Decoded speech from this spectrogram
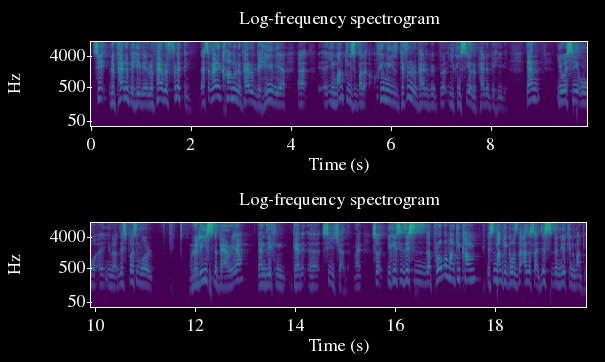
see, repetitive behavior, repetitive flipping. That's a very common repetitive behavior uh, in monkeys, but human is different repetitive, but you can see a repetitive behavior. Then you will see, oh, uh, you know, this person will release the barrier, then they can get it, uh, see each other, right? So you can see this is the probe monkey come, this monkey goes the other side, this is the mutant monkey.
